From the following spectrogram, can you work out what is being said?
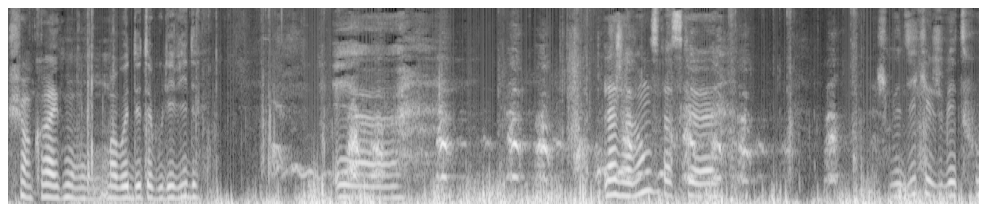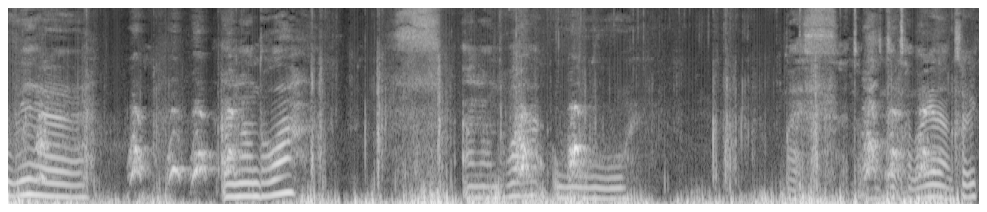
Je suis encore avec ma boîte de taboulé vide. Et euh, là, j'avance parce que je me dis que je vais trouver euh, un endroit, un endroit où, bref, attends, j'étais en train de regarder un truc.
